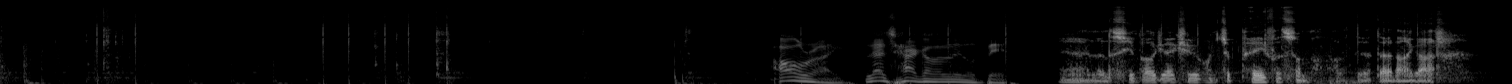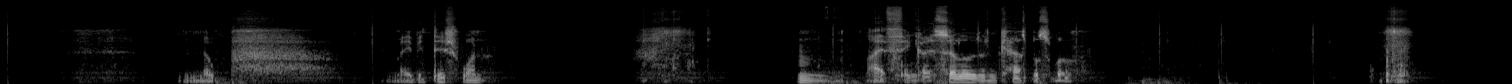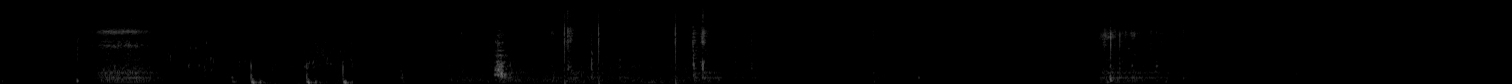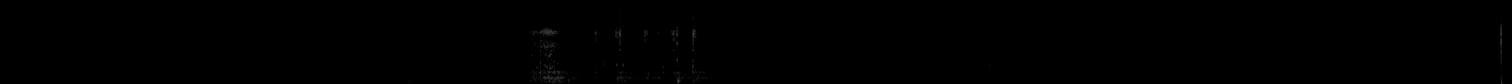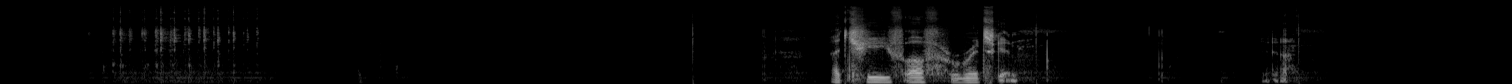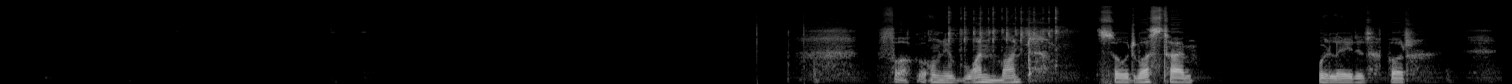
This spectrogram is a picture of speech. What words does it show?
Alright, let's haggle a little bit. Yeah, let's see about you actually want to pay for some of that, that I got. Nope maybe this one. Hmm, I think I sell it in Capsterville. A chief of Redskin. Yeah. Fuck, only one month. So it was time related, but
